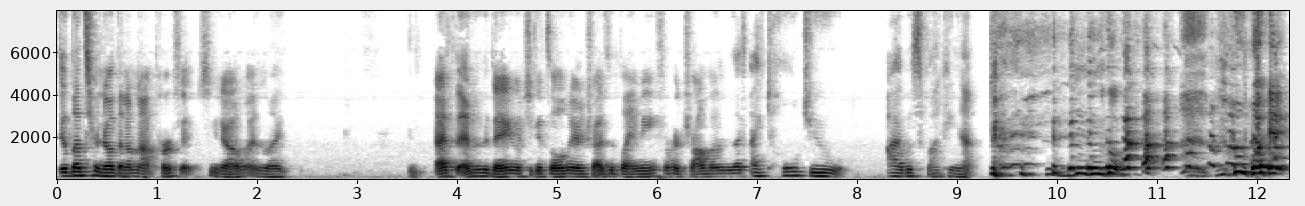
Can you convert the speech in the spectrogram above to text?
it lets her know that I'm not perfect, you know, and like at the end of the day when she gets older and tries to blame me for her trauma, I'm like, I told you I was fucking up. what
